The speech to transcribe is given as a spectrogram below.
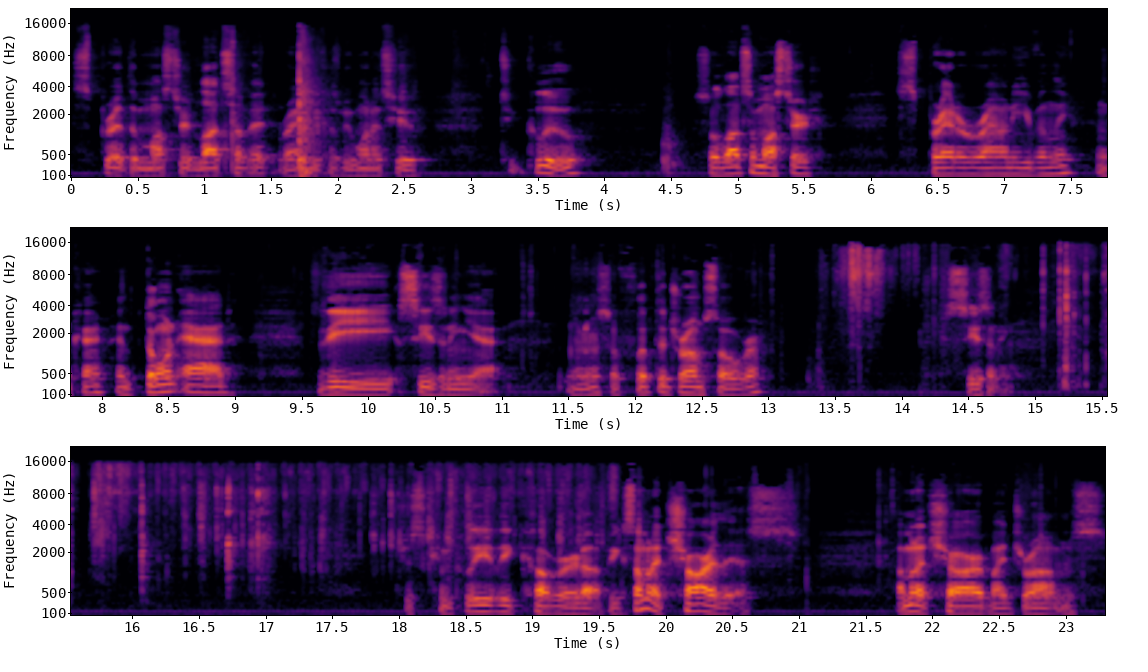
spread the mustard, lots of it, right? Because we wanted to, to glue. So lots of mustard, spread it around evenly, okay? And don't add the seasoning yet. So flip the drums over. Seasoning. Just completely cover it up because I'm gonna char this. I'm gonna char my drums.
